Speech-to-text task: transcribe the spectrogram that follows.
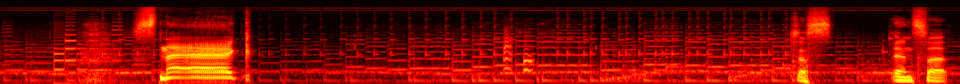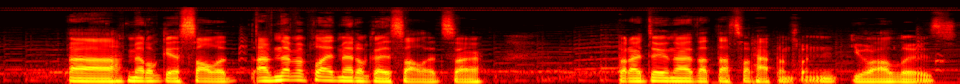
Snake! Just insert uh, Metal Gear Solid. I've never played Metal Gear Solid, so... But I do know that that's what happens when you are lose.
